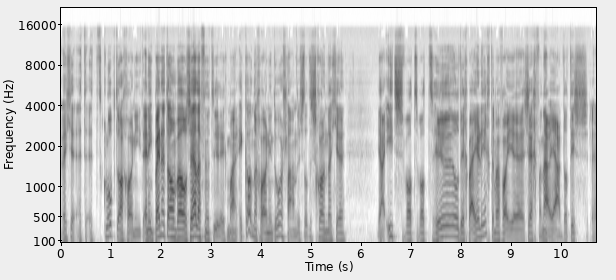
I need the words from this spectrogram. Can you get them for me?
weet je, het, klopt dan gewoon niet. En ik ben het dan wel zelf natuurlijk, maar ik kan er gewoon in doorslaan. Dus dat is gewoon dat je ja, iets wat, wat heel dicht bij je ligt en waarvan je zegt van nou ja, dat is eh,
